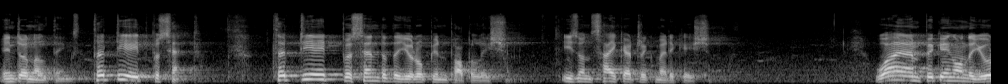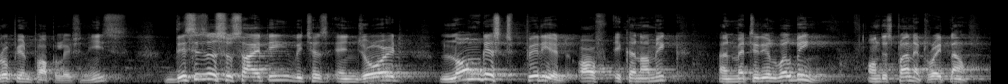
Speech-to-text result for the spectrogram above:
internal things. Thirty-eight percent, thirty-eight percent of the European population is on psychiatric medication. Why I'm picking on the European population is, this is a society which has enjoyed longest period of economic and material well-being on this planet right now.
